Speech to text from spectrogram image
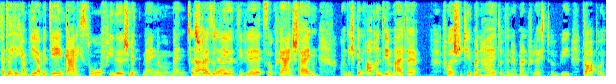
tatsächlich haben wir mit denen gar nicht so viele Schnittmengen im Moment. Ne? Stimmt, also wir, ja. die wir ja. jetzt so quer einsteigen. Und ich bin auch in dem Alter. Vorher studiert man halt und dann hat man vielleicht irgendwie Job und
